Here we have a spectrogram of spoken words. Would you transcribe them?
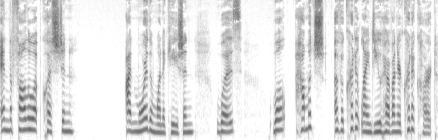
and the follow up question on more than one occasion was, Well, how much of a credit line do you have on your credit card?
